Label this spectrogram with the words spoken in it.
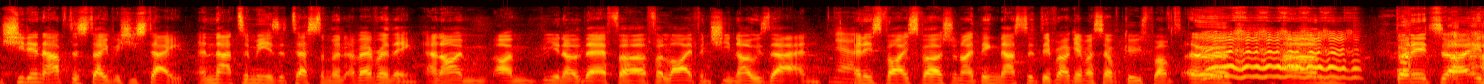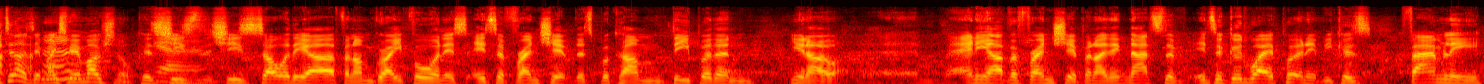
she didn't have to stay but she stayed. And that to me is a testament of everything. And I'm I'm you know there for her for life and she knows that. And Yeah. and it's vice versa. And I think that's the difference. I give myself goosebumps. Uh, um, but it's uh, it does. It makes me emotional because Yeah. she's she's salt of the earth and I'm grateful. And it's it's a friendship that's become deeper than you know any other friendship. And I think that's the it's a good way of putting it because family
